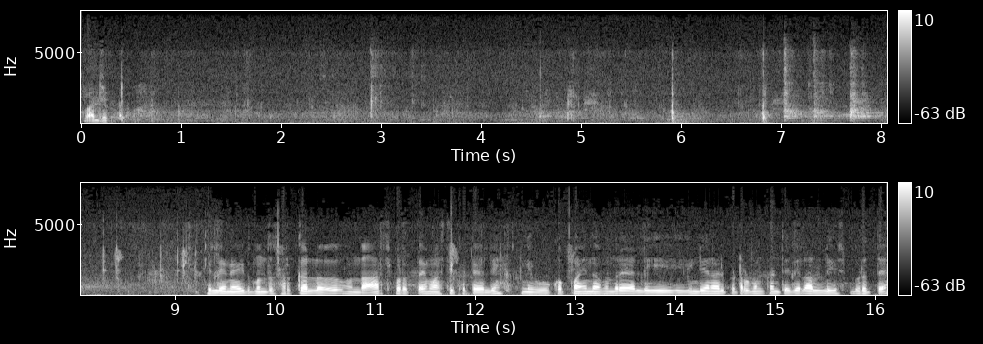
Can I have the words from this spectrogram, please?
project. ಇಲ್ಲೇನೆ ಇದು ಬಂದು ಸರ್ಕಲ್ಲು ಒಂದು ಆರ್ಚ್ ಬರುತ್ತೆ ಮಾಸ್ತಿಕಟ್ಟೆಯಲ್ಲಿ. ನೀವು ಕೊಪ್ಪಯಿಂದ ಬಂದರೆ ಅಲ್ಲಿ ಇಂಡಿಯನ್ ಆಯಿಲ್ ಪೆಟ್ರೋಲ್ ಬಂಕ್ ಅಂತ ಇದೆಯಲ್ಲ, ಅಲ್ಲಿ ಬರುತ್ತೆ.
